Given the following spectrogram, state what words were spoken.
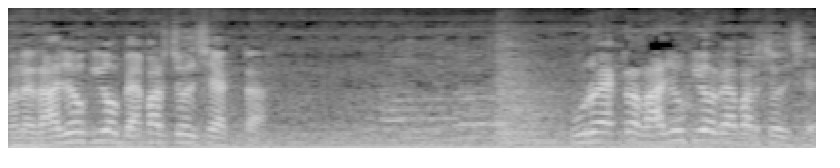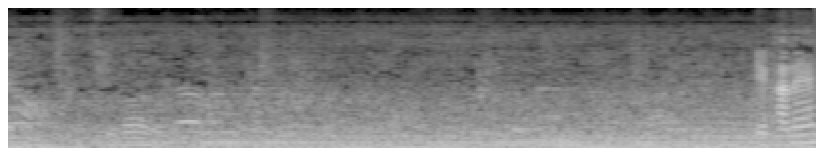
মানে রাজকীয় ব্যাপার চলছে একটা। পুরো একটা রাজকীয় ব্যাপার চলছে। এখানে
